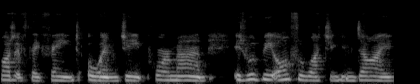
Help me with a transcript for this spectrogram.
What if they faint? OMG, poor man. It would be awful watching him die.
